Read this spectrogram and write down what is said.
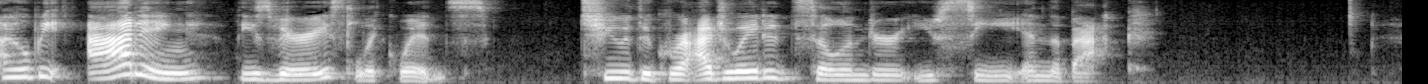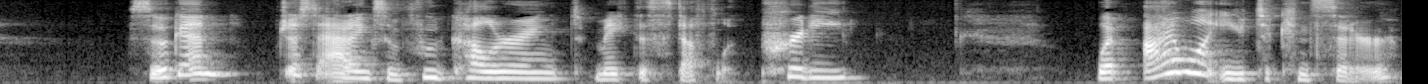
I will be adding these various liquids to the graduated cylinder you see in the back. So again, just adding some food coloring to make this stuff look pretty. What I want you to consider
